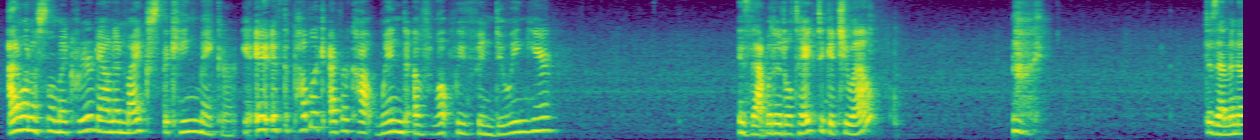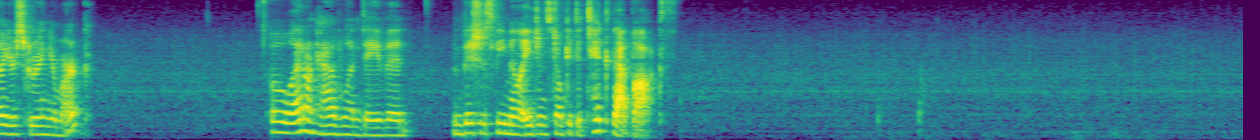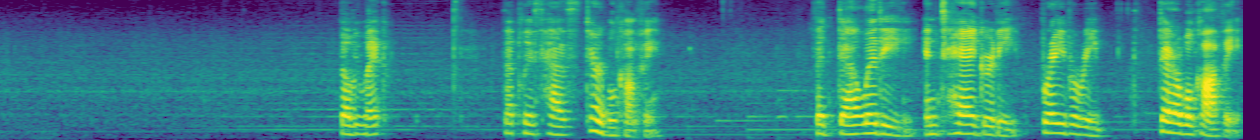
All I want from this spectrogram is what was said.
I don't want to slow my career down, and Mike's the kingmaker. If the public ever caught wind of what we've been doing here, is that what it'll take to get you out? Does Emma know you're screwing your mark? Oh, I don't have one, David. Ambitious female agents don't get to tick that box. Bellevue Lake. That place has terrible coffee. Fidelity, integrity, bravery, terrible coffee.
